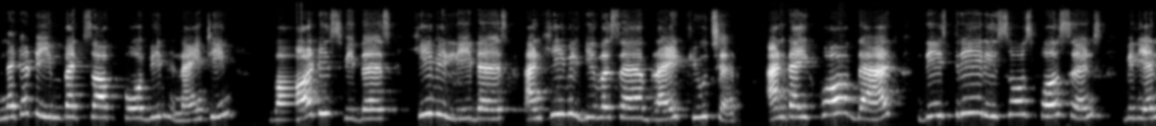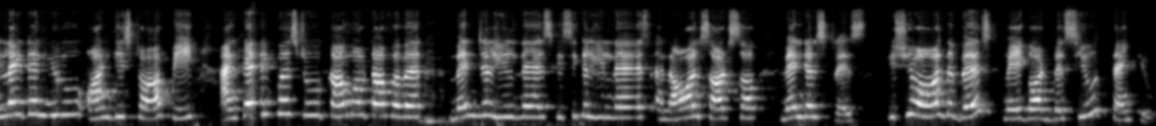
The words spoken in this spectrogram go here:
negative impacts of COVID-19. God is with us, He will lead us, and He will give us a bright future. And I hope that these three resource persons will enlighten you on this topic and help us to come out of our mental illness, physical illness, and all sorts of mental stress. Wish you all the best. May God bless you. Thank you.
